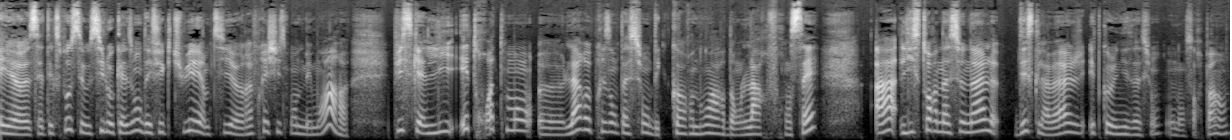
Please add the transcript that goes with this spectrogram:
Et euh, cette expo, c'est aussi l'occasion d'effectuer un petit euh, rafraîchissement de mémoire, puisqu'elle lie étroitement euh, la représentation des corps noirs dans l'art français à l'histoire nationale d'esclavage et de colonisation. On n'en sort pas, hein,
